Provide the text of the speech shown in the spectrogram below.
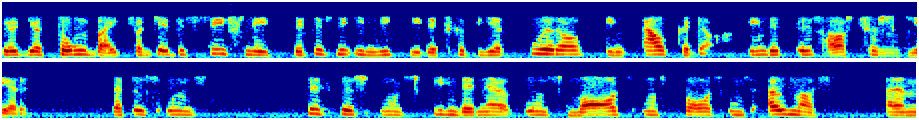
jou, jou tong byt want jy besef net dit is nie uniek nie, dit gebeur oral en elke dag. en dit is hartverskeurende dat ons ons susters, ons vriendinne, ons ma's, ons pa's, ons oumas, ehm um,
